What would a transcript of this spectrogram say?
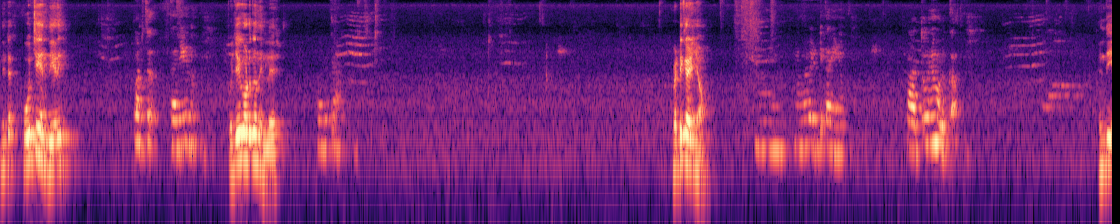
നിന്റെ പൂച്ച എന്ത് കരയുന്നു പൂച്ചയ്ക്ക് കൊടുക്കുന്നില്ലേ? കൊടുക്കാം. വെട്ടിക്കഴിഞ്ഞോ? കാത്തൂന് കൊടുക്കാം. എന്തി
